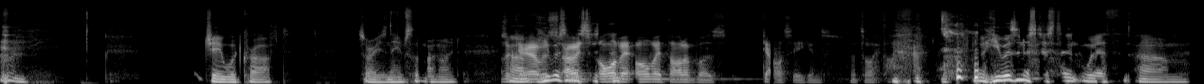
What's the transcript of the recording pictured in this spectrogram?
Jay Woodcroft. Sorry, his name slipped my mind. Okay. Um, I he was, was I was all of it. All I thought of was Dallas Eakins. That's all I thought. No, he was an assistant with um,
